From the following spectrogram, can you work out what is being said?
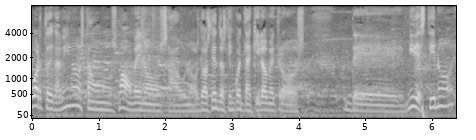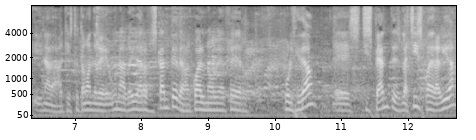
cuarto de camino, estamos más o menos a unos 250 kilómetros de mi destino y nada, aquí estoy tomándome una bebida refrescante de la cual no voy a hacer publicidad, es chispeante, es la chispa de la vida.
